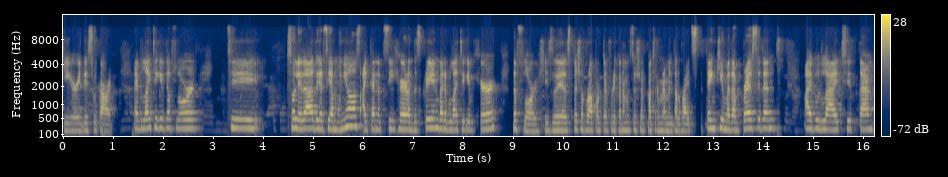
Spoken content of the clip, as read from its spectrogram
here in this regard. I would like to give the floor to Soledad Garcia Munoz. I cannot see her on the screen, but I would like to give her the floor. She's a special rapporteur for economic, social, cultural, and environmental rights. Thank you, Madam President. I would like to thank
